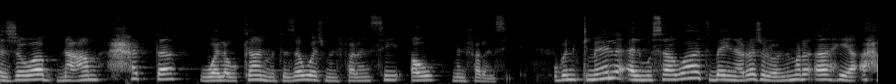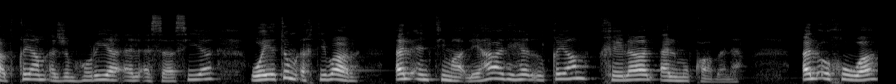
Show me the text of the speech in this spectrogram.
الجواب نعم حتى ولو كان متزوج من فرنسي أو من فرنسية وبنكمل المساواة بين الرجل والمرأة هي أحد قيم الجمهورية الأساسية ويتم اختبار الانتماء لهذه القيم خلال المقابلة. الأخوة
